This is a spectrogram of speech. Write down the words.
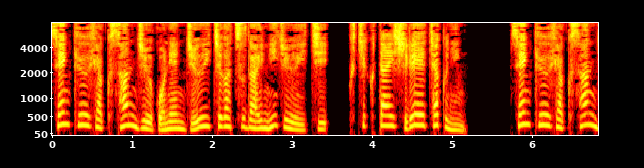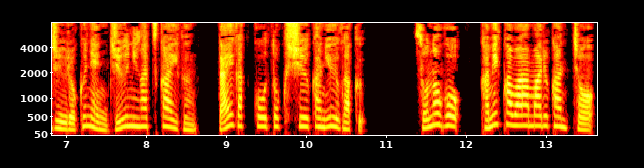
1935年11月第21、駆逐隊司令着任。1936年12月海軍、大学校特集科入学。その後、上川丸艦長、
